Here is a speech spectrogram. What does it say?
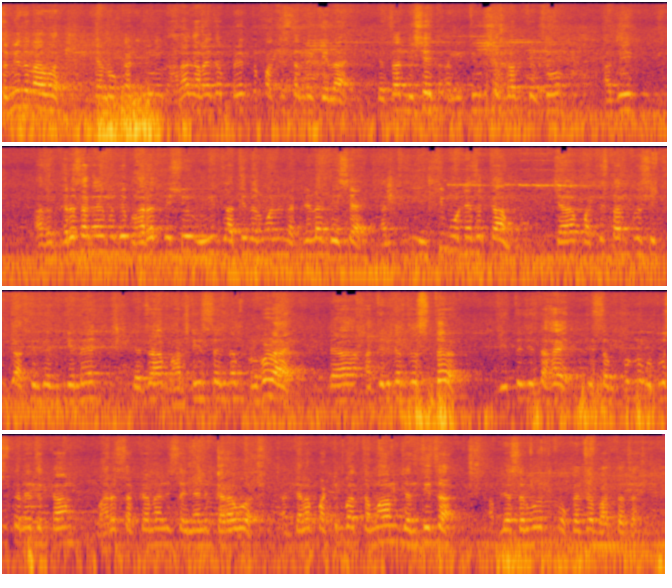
संविधानावर त्या लोकांनी जो घाला घालायचा प्रयत्न पाकिस्तानने केला आहे. त्याचा निषेध आम्ही तीव्र शब्दात करतो. अधिक आता खरं सांगायचं म्हणजे भारत देश विविध जाती धर्माने नटलेला देश आहे. आणि तिथे इतकी मोठ्याचं काम त्या पाकिस्तान प्रशिक्षित अतिरेक्यांनी केलं आहे त्याचा भारतीय सैन्य प्रबळ आहे. त्या अतिरेक्यांचं स्थळ जिथं जिथं आहे ते संपूर्ण उद्ध्वस्त करण्याचं काम भारत सरकारनं आणि सैन्याने करावं आणि त्याला पाठिंबा तमाम जनतेचा आपल्या सर्व लोकांचा भारताचा आहे.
